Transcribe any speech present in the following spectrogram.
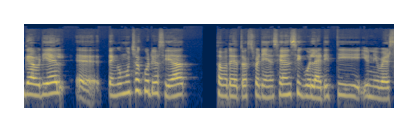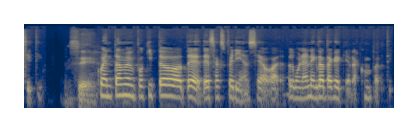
Gabriel, eh, tengo mucha curiosidad sobre tu experiencia en Singularity University. Cuéntame un poquito de, esa experiencia o alguna anécdota que quieras compartir.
